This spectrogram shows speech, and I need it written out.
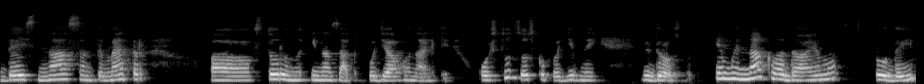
десь на сантиметр а, в сторону і назад по діагональки. Ось тут соскоподібний відросток. І ми накладаємо туди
